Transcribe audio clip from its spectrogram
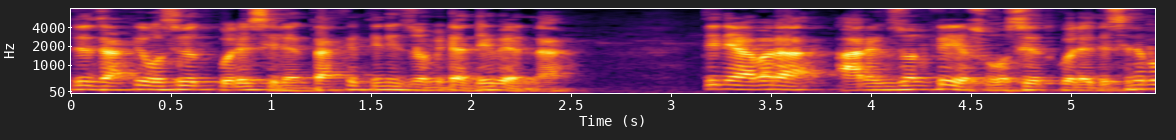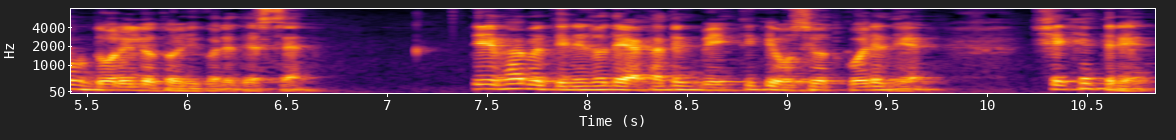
যে যাকে ওসিয়ত করেছিলেন, তাকে তিনি জমিটা দেবেন না। তিনি আবার আরেকজনকে ওসিয়ত করে দিয়েছেন এবং দলিলও তৈরি করে দিয়েছেন। এভাবে তিনি যদি একাধিক ব্যক্তিকে ওসিয়ত করে দেন, সেক্ষেত্রে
